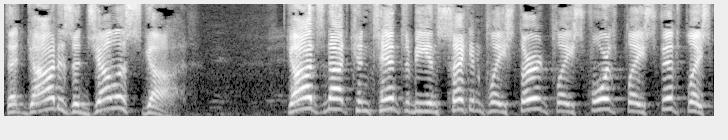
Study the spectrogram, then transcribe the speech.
that God is a jealous God. God's not content to be in second place, third place, fourth place, fifth place.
